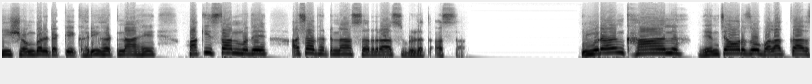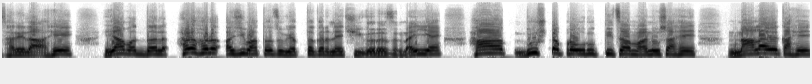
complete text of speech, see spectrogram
ही शंभर टक्के खरी घटना आहे. पाकिस्तानमध्ये अशा घटना सर्रास घडत असतात. इम्रान खान यांच्यावर जो बलात्कार झालेला आहे याबद्दल हळहळ अजिबातच व्यक्त करण्याची गरज नाही आहे हा दुष्ट प्रवृत्तीचा माणूस आहे नालायक आहे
